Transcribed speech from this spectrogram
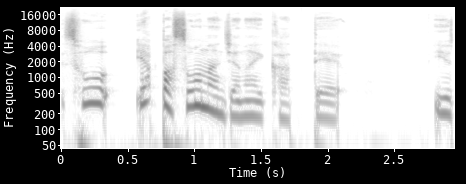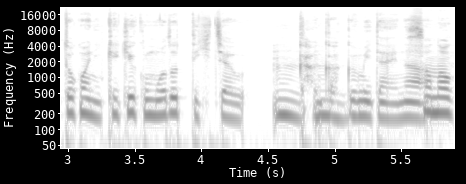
そうやっぱそうなんじゃないかっていうところに結局戻ってきちゃううん感覚みたいな、その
